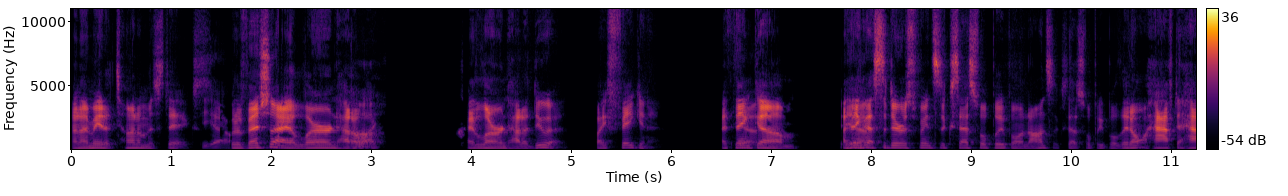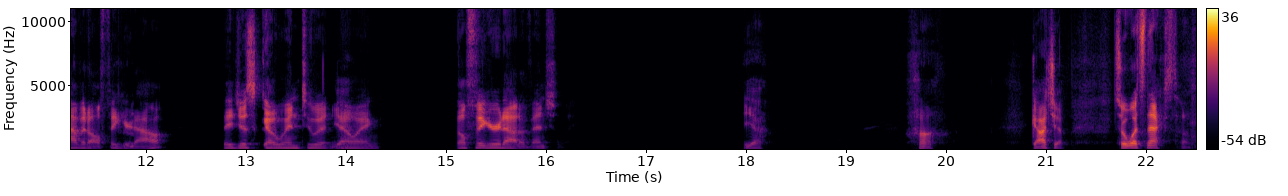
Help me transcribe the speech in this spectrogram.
And I made a ton of mistakes. Yeah. But eventually I learned how to Huh. like I learned how to do it by faking it. I Yeah. think um I think that's the difference between successful people and non-successful people. They don't have to have it all figured out. They just go into it Yeah. knowing they'll figure it out eventually. Yeah. Huh. Gotcha. So what's next? I don't know.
